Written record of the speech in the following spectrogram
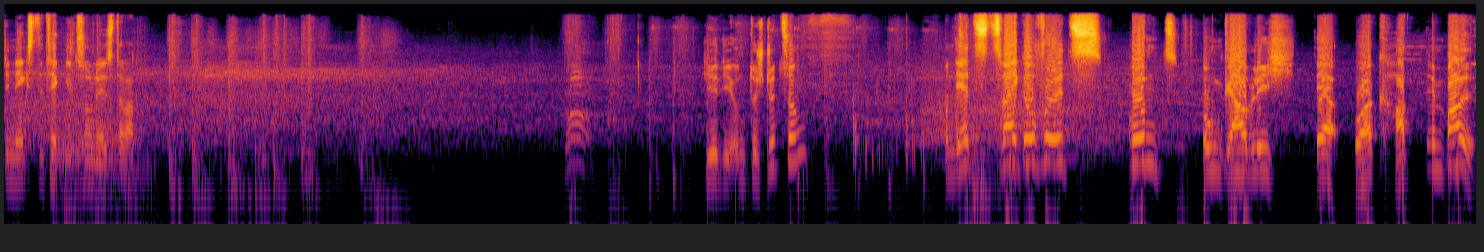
die nächste Tackle-Zone ist aber. Hier die Unterstützung. Und jetzt zwei Go for. Und unglaublich, der Ork hat den Ball.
